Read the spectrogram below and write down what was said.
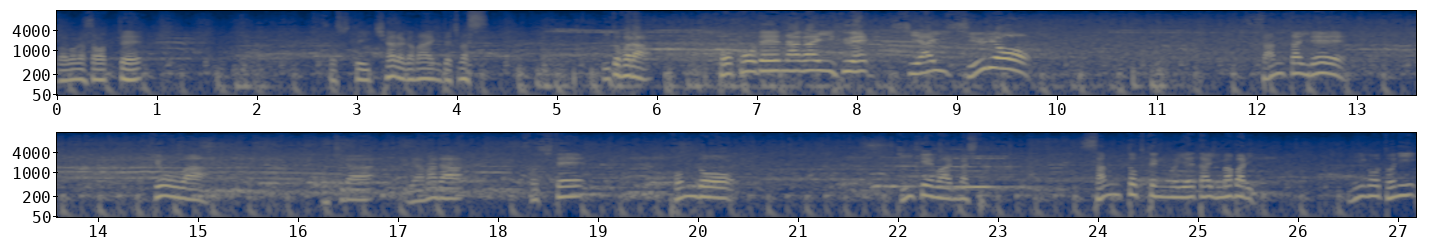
馬場が触ってそして市原が前に立ちます。糸原ここで長い笛試合終了。3対0今日はこちら山田そして近藤。PK もありました。3得点を入れた今治。見事に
